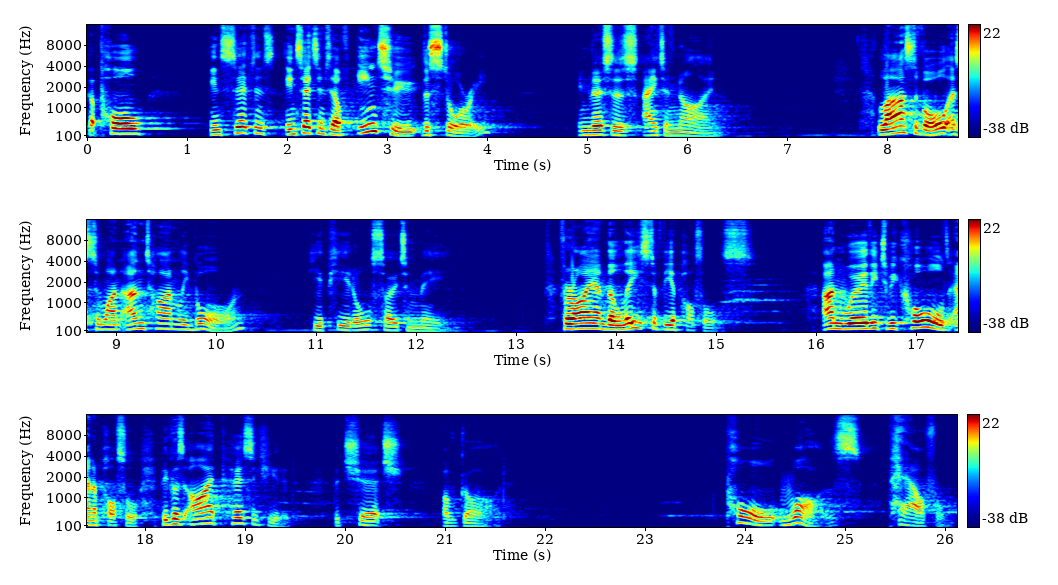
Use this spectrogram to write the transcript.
But Paul inserts, inserts himself into the story in verses 8 and 9. Last of all, as to one untimely born, he appeared also to me. For I am the least of the apostles, unworthy to be called an apostle, because I persecuted the church of God. Paul was powerful.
